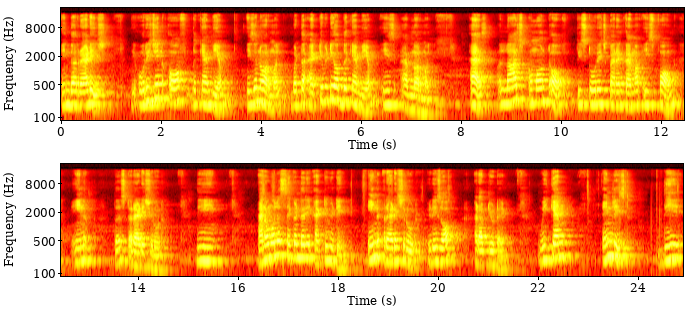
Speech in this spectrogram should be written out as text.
in the radish, the origin of the cambium is a normal but the activity of the cambium is abnormal as a large amount of the storage parenchyma is formed in the radish root. The anomalous secondary activity in radish root it is of adaptive type. We can enlist the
